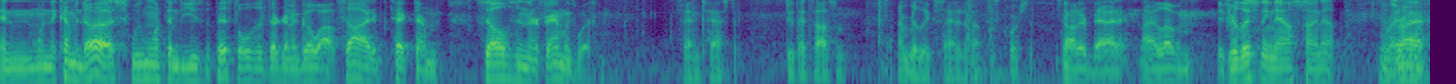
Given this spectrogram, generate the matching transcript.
and when they come into us we want them to use the pistol that they're going to go outside and protect themselves and their families with Fantastic. Dude, that's awesome. I'm really excited about these courses. oh they're bad i love them If you're listening now, sign up. that's right, away.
